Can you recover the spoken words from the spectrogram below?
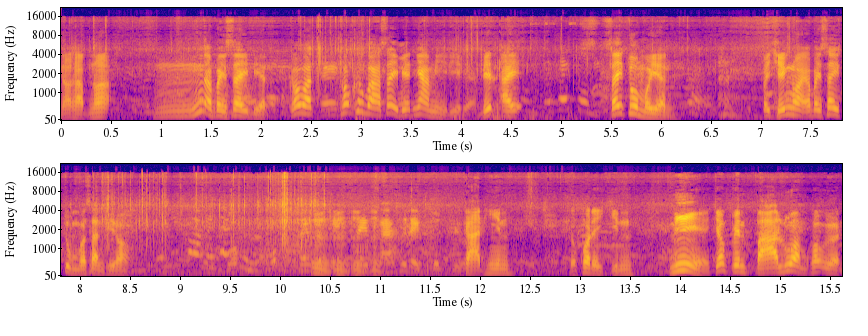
เนาะครับเนาะอืมเอาไปใส่เบ็ดเขาว่าเขาคือว่าใส่เบ็ดย่ามีดีแท้เบ็ดไอใส่ตุ่มบ่เย็นไปเฉียงหน่อยเอาไปใส่ตุ่มว่าสั่นพี่น้องอืมอืมอืมกาดหินก็พอได้กิน นี่จังเป็นปลาร่วมเขาเอื่น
